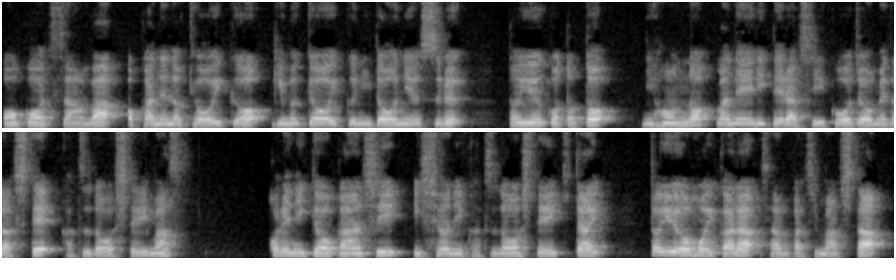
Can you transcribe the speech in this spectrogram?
大河内さんはお金の教育を義務教育に導入するということと、日本のマネーリテラシー向上を目指して活動しています。これに共感し、一緒に活動していきたいという思いから参加しました。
